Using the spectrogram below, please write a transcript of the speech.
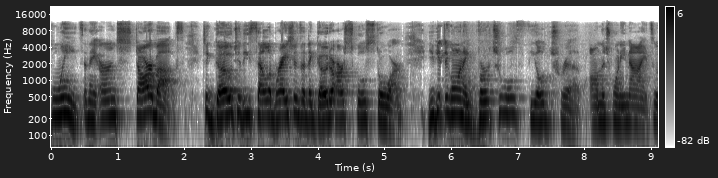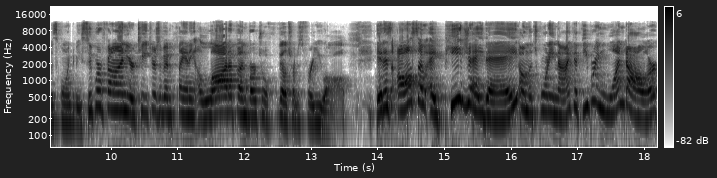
points and they earn Starbucks to go to these celebrations and to go to our school store. You get to go on a virtual field trip on the 29th. So it's going to be super fun. Your teachers have been planning a lot of fun virtual field trips for you all. It is also a PJ day on the 29th. If you bring $1,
